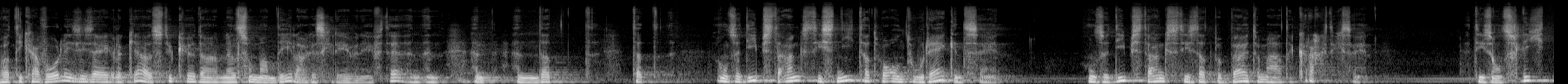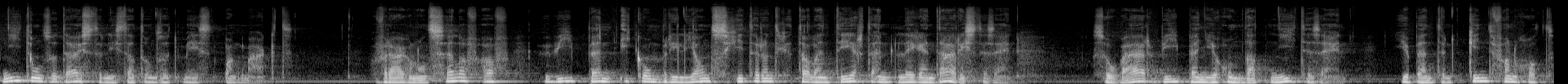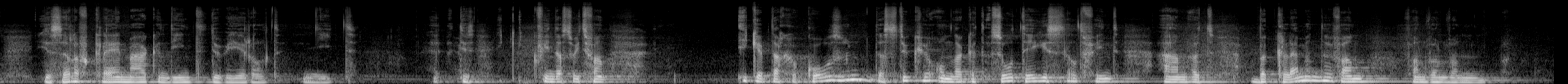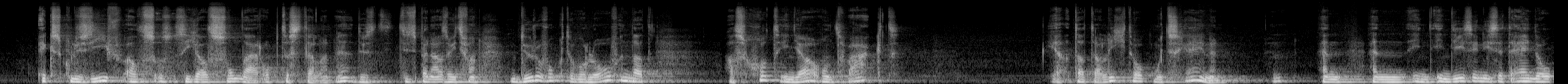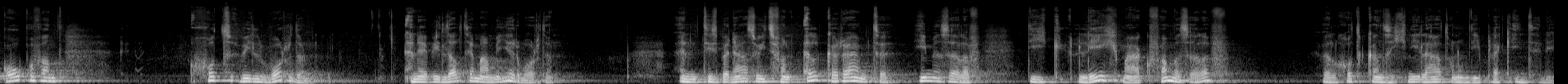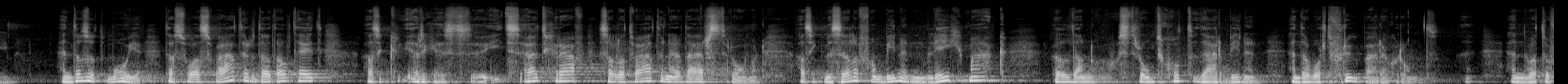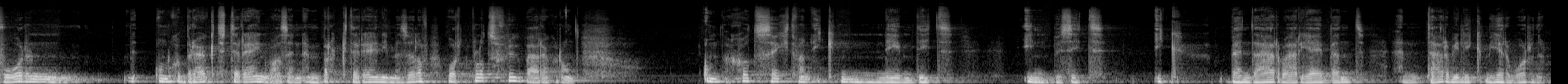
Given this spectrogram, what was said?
Wat ik ga voorlezen is eigenlijk ja, een stukje dat Nelson Mandela geschreven heeft. Hè. En, en, en, en dat, dat onze diepste angst is niet dat we ontoereikend zijn. Onze diepste angst is dat we buitenmate krachtig zijn. Het is ons licht, niet onze duisternis, dat ons het meest bang maakt. We vragen onszelf af, wie ben ik om briljant, schitterend, getalenteerd en legendarisch te zijn? Zo waar, wie ben je om dat niet te zijn? Je bent een kind van God. Jezelf klein maken dient de wereld niet. Dus ik vind dat zoiets van. Ik heb dat gekozen, dat stukje, omdat ik het zo tegengesteld vind aan het beklemmende van, van, van, van exclusief als, zich als zondaar op te stellen. Hè. Dus het is bijna zoiets van, durf ook te geloven dat als God in jou ontwaakt, ja, dat dat licht ook moet schijnen. En, en in, in die zin is het einde ook open, want God wil worden. En hij wil altijd maar meer worden. En het is bijna zoiets van elke ruimte in mezelf die ik leeg maak van mezelf, wel, God kan zich niet laten om die plek in te nemen. En dat is het mooie. Dat is zoals water dat altijd, als ik ergens eh, iets uitgraaf, zal het water naar daar stromen. Als ik mezelf van binnen leeg maak, wel dan stroomt God daar binnen. En dat wordt vruchtbare grond. En wat tevoren ongebruikt terrein was en, en brak terrein in mezelf, wordt plots vruchtbare grond. Omdat God zegt van ik neem dit in bezit. Ik ben daar waar jij bent en daar wil ik meer worden.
